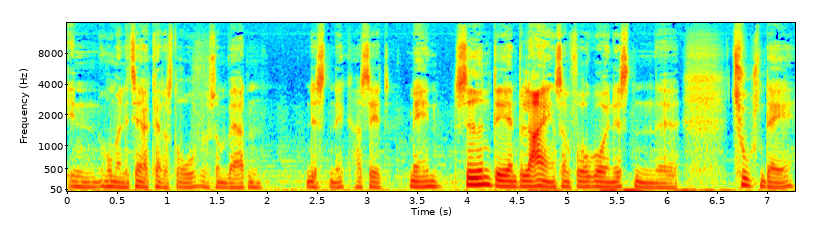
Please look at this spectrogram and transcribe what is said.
en humanitær katastrofe, som verden næsten ikke har set men siden det er en belejring, som foregår i næsten øh, 1000 dage.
